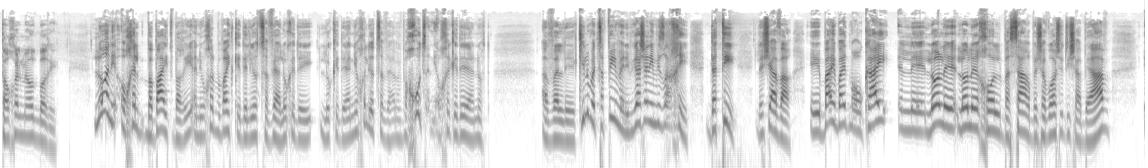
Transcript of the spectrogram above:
אתה אוכל מאוד בריא. לא, אני אוכל בבית בריא, אני אוכל בבית כדי להיות שבע, לא כדי, לא כדי, אני אוכל להיות שבע, ובחוץ אני אוכל כדי ליהנות. אבל uh, כאילו מצפים ממני, בגלל שאני מזרחי, דתי, לשעבר, uh, בא מבית מרוקאי, לא, ל- לא לאכול בשר בשבוע של תשעה באב, uh,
